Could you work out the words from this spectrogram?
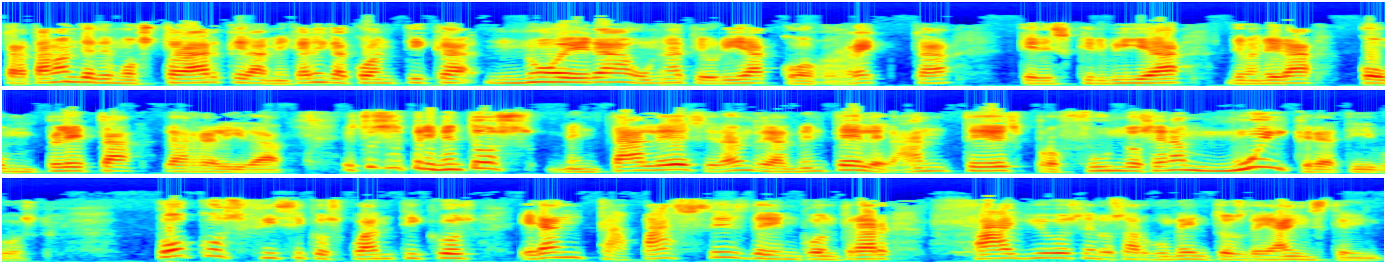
trataban de demostrar que la mecánica cuántica no era una teoría correcta que describía de manera completa la realidad. Estos experimentos mentales eran realmente elegantes, profundos, eran muy creativos. Pocos físicos cuánticos eran capaces de encontrar fallos en los argumentos de Einstein.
